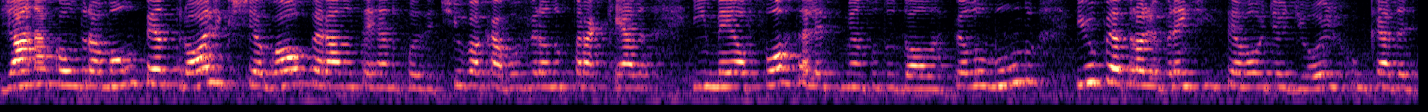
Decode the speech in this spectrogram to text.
Já na contramão, o petróleo, que chegou a operar no terreno positivo, acabou virando para queda em meio ao fortalecimento do dólar pelo mundo e o petróleo Brent encerrou o dia de hoje com queda de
